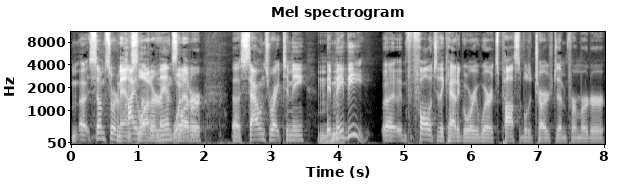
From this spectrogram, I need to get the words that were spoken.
Yeah. uh, some sort of high level manslaughter uh, sounds right to me. It may be uh, fall into the category where it's possible to charge them for murder.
